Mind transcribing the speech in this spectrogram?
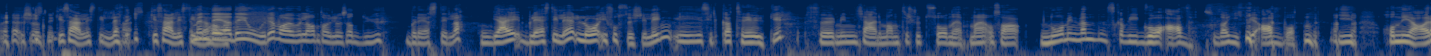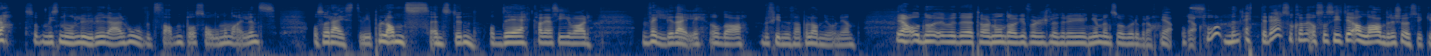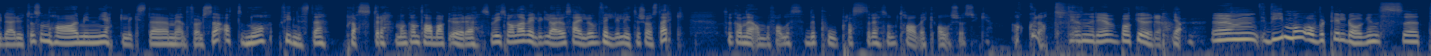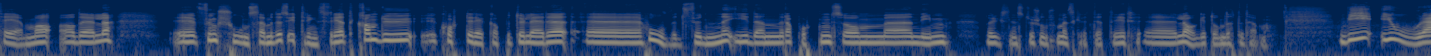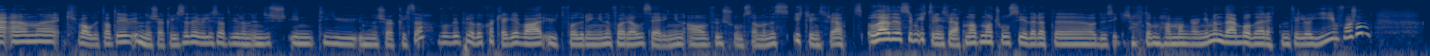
Ikke særlig stille. Det er ikke særlig stille Men det havet. det gjorde, var jo vel antageligvis at du ble stille. Jeg ble stille, lå i fosterstilling i ca. tre uker, før min kjære mann til slutt så ned på meg og sa nå, min venn, skal vi gå av. Så da gikk vi av båten i Honiara, som hvis noen lurer er hovedstaden på Solomon Islands. Og så reiste vi på lands en stund, og det kan jeg si var veldig deilig. å da befinne seg på landjorden igjen. Ja, og nå, det tar noen dager før det slutter å gynge, men så går det bra. Ja, og Ja. så, men etter det så kan jeg også si til alle andre sjøsyker der ute som har min hjerteligste medfølelse, at nå finnes det plastre man kan ta bak øret. Så hvis man er veldig glad i å seile og veldig lite sjøsterk, så kan det anbefales. Depotplastre som tar vekk alle sjøsyke. Akkurat. En rev bak øret. Ja. Um, vi må over til dagens uh, tema, Adele. Eh, funksjonshemmedes ytringsfrihet. Kan du eh, kort rekapitulere eh, hovedfunnene i den rapporten som eh, NIM, Norges institusjon for menneskerettigheter, eh, laget om dette temaet? Vi gjorde en eh, kvalitativ undersøkelse, vil si at vi gjorde en intervjuundersøkelse, hvor vi prøvde å kartlegge hva er utfordringene for realiseringen av funksjonshemmedes ytringsfrihet. Og det er jo det som ytringsfriheten, at den har to sider, dette har du sikkert sagt om her mange ganger, men det er både retten til å gi informasjon,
